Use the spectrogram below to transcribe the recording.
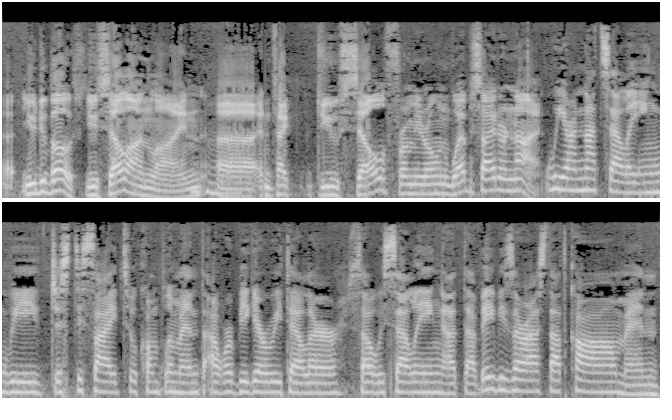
uh, you do both. You sell online. Mm-hmm. Uh, in fact, do you sell from your own website or not? We are not selling. We just decide to complement our bigger retailer. So we're selling at uh, and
